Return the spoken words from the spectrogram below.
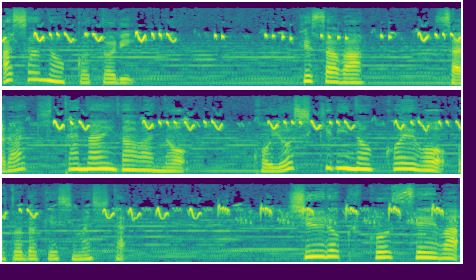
朝の小鳥。今朝は皿木田内川の小よしきりの声をお届けしました。収録構成は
